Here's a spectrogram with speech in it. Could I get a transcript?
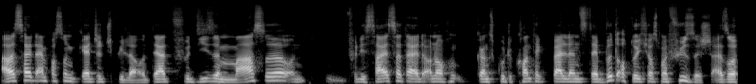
Aber ist halt einfach so ein Gadget-Spieler und der hat für diese Maße und für die Size hat er halt auch noch ganz gute Contact Balance. Der wird auch durchaus mal physisch. Also,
